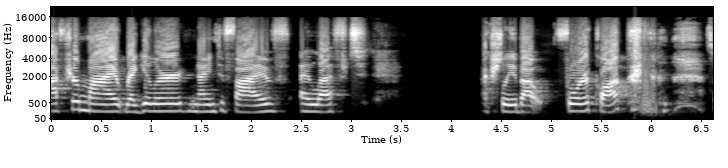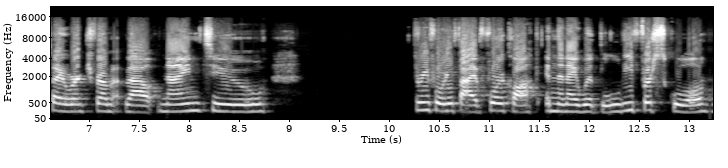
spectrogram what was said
after my regular nine to five, I left actually about four o'clock. so I worked from about nine to 3.45 4 o'clock and then i would leave for school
